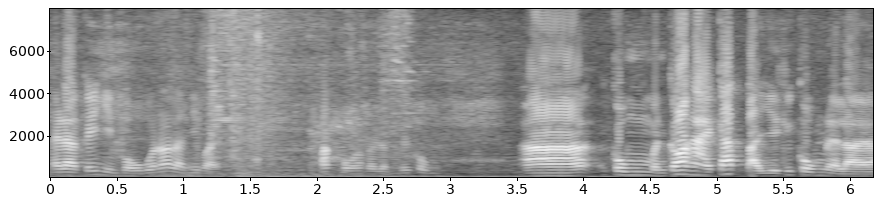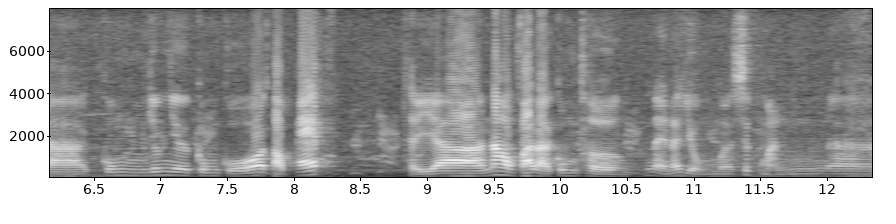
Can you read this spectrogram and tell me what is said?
Hay là cái nhiệm vụ của nó là như vậy? Bắt buộc phải lụm cái cung. À, cung mình có hai cách tại vì cái cung này là cung giống như cung của tộc F. Thì à, nó không phải là cung thường. Cái này nó dùng à, sức mạnh à,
